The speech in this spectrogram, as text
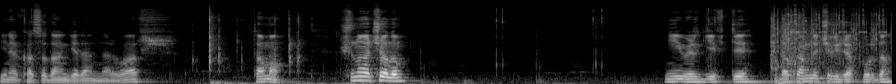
Yine kasadan gelenler var. Tamam. Şunu açalım. New Year's Gift'i. Bakalım ne çıkacak buradan.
